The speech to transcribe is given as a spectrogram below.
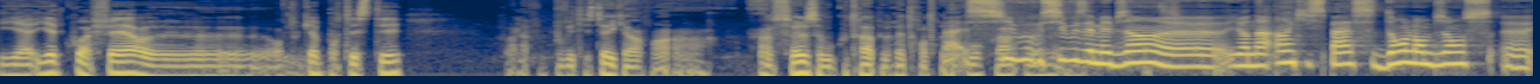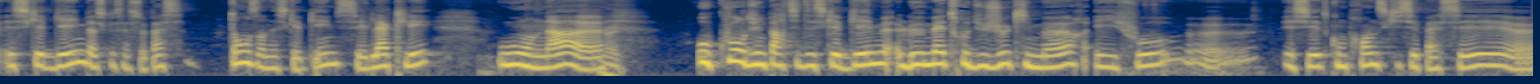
il y a, y a de quoi faire euh, en tout cas pour tester. Voilà, vous pouvez tester avec un, un, un seul, ça vous coûtera à peu près 30 euros. Bah, si, vous, Euh, si vous aimez bien, euh, il y en a un qui se passe dans l'ambiance euh, escape game parce que ça se passe dans un escape game. C'est la clé où on a euh, Ouais. au cours d'une partie d'escape game le maître du jeu qui meurt et il faut euh, essayer de comprendre ce qui s'est passé euh,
